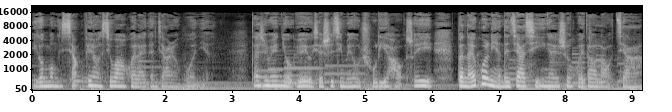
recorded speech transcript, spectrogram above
一个梦想，非常希望回来跟家人过年，但是因为纽约有些事情没有处理好，所以本来过年的假期应该是回到老家，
